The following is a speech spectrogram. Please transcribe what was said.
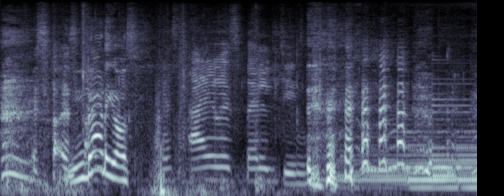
It's not- it's not- goes. As I was Belgian. I'm your way.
